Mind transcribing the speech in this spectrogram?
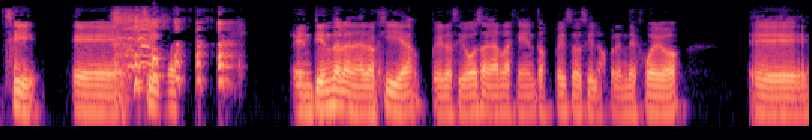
Sí, eh, sí, entiendo la analogía, pero si vos agarras 500 pesos y los prendes fuego, eh,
